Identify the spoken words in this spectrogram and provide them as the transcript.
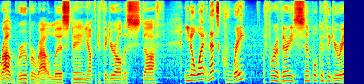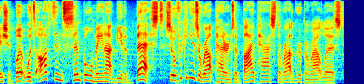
route group or route list thing. You don't have to configure all this stuff. You know what? And that's great for a very simple configuration. But what's often simple may not be the best. So if we can use a route pattern to bypass the route group and route list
